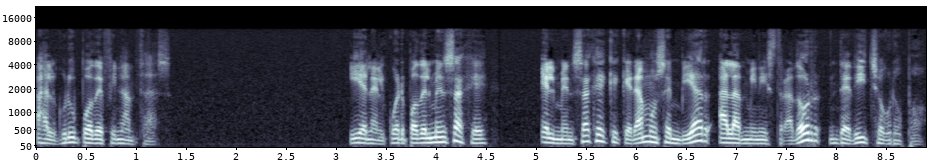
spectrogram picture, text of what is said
al grupo de finanzas. Y en el cuerpo del mensaje, el mensaje que queramos enviar al administrador de dicho grupo.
